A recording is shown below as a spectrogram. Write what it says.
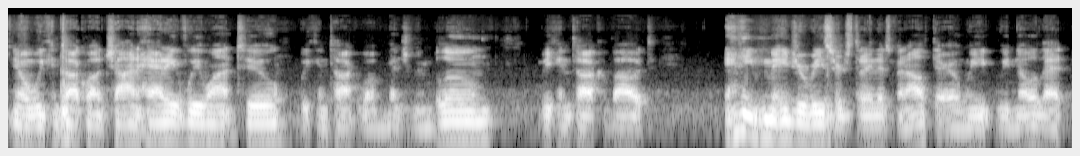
You know, we can talk about John Hattie if we want to. We can talk about Benjamin Bloom. We can talk about any major research study that's been out there. And we, we know that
